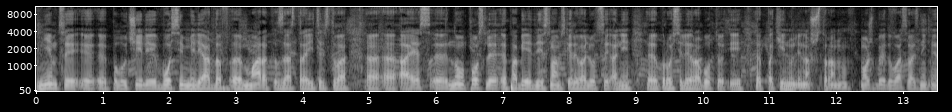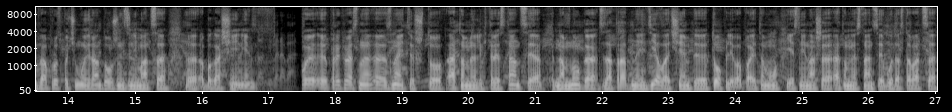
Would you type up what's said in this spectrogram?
Немцы получили 8 миллиардов марок за строительство АЭС, но после победы исламской революции они э, бросили работу и э, покинули нашу страну. Может быть, у вас возникнет вопрос, почему Иран должен заниматься э, обогащением. Вы э, прекрасно э, знаете, что атомная электростанция намного затратное дело, чем э, топливо. Поэтому, если наша атомная станция будет оставаться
